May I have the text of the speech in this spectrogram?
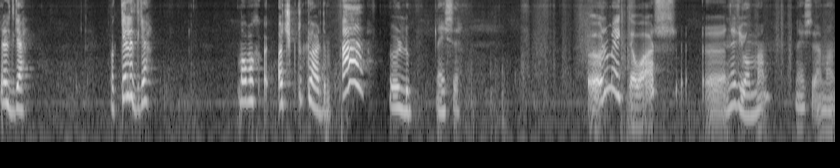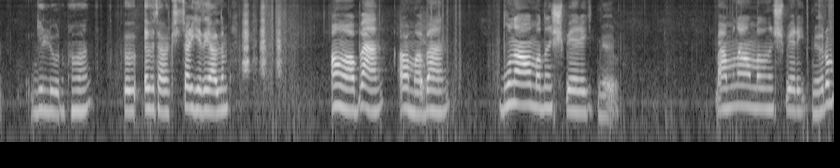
Gel hadi gel. Bak gel hadi gel. Bak bak açıklık verdim. Aa, öldüm. Neyse. Ölmek de var. Ee, ne diyorum ben? Neyse hemen geliyorum hemen. Evet arkadaşlar geri geldim. ama ben ama ben bunu almadan hiçbir yere gitmiyorum. Ben bunu almadan hiçbir yere gitmiyorum.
